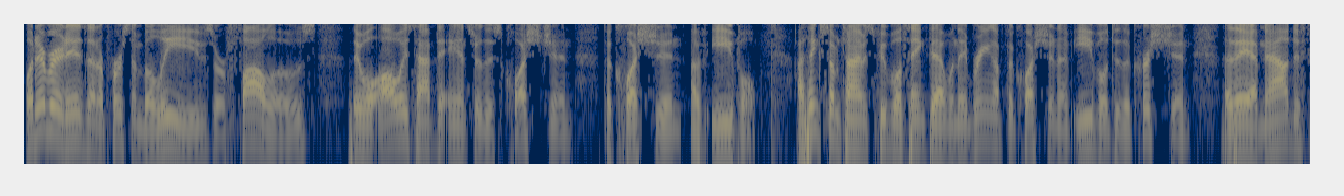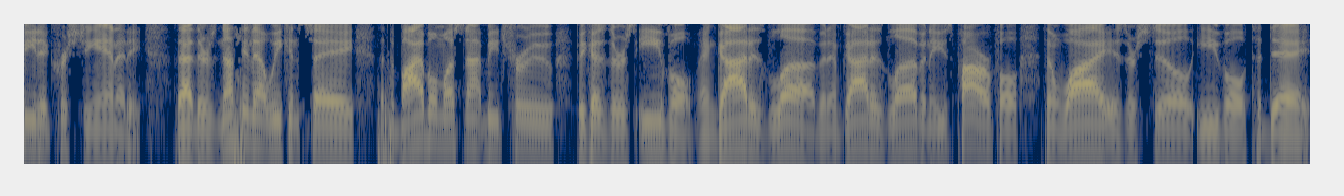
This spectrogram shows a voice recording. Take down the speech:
Whatever it is that a person believes or follows, they will always have to answer this question the question of evil. I think sometimes people think that when they bring up the question of evil to the Christian, that they have now defeated Christianity. That there's nothing that we can say, that the Bible must not be true because there's evil, and God is love. And if God is love and He's powerful, then why is there still evil today?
